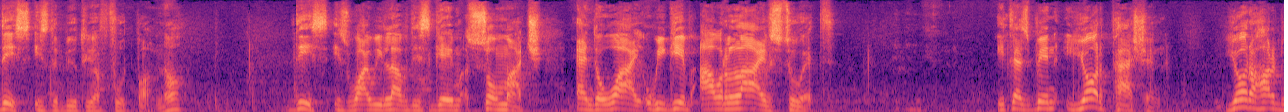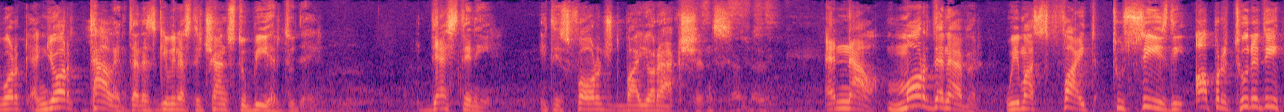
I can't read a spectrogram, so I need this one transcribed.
This is the beauty of football, no? This is why we love this game so much and why we give our lives to it. It has been your passion, your hard work, and your talent that has given us the chance to be here today. Destiny, it is forged by your actions. And now, more than ever, we must fight to seize the opportunity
